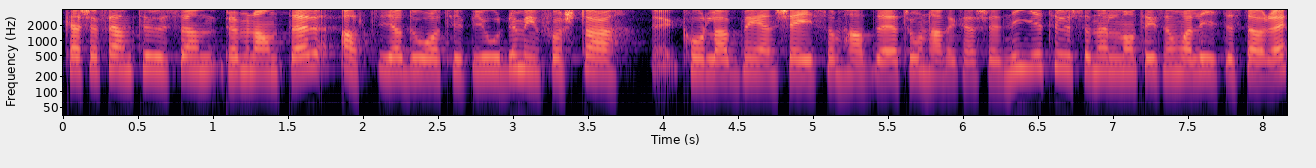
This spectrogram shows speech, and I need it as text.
kanske 5000 prenumeranter, att jag då typ gjorde min första eh, collab med en tjej som hade, jag tror hon hade kanske 9000 eller någonting som var lite större.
